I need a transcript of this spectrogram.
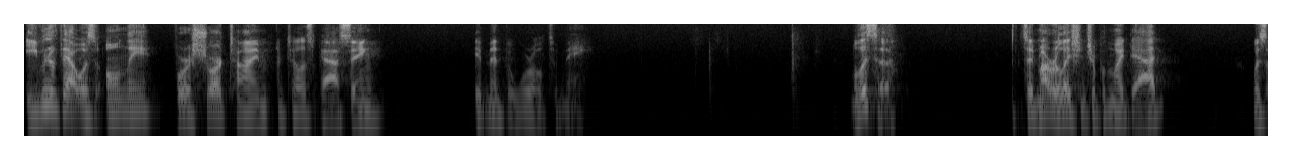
Even if that was only for a short time until his passing, it meant the world to me. Melissa said, My relationship with my dad was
